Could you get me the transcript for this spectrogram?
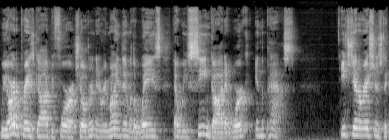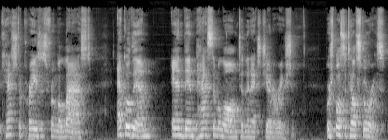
we are to praise God before our children and remind them of the ways that we've seen God at work in the past. Each generation is to catch the praises from the last, echo them, and then pass them along to the next generation. We're supposed to tell stories.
